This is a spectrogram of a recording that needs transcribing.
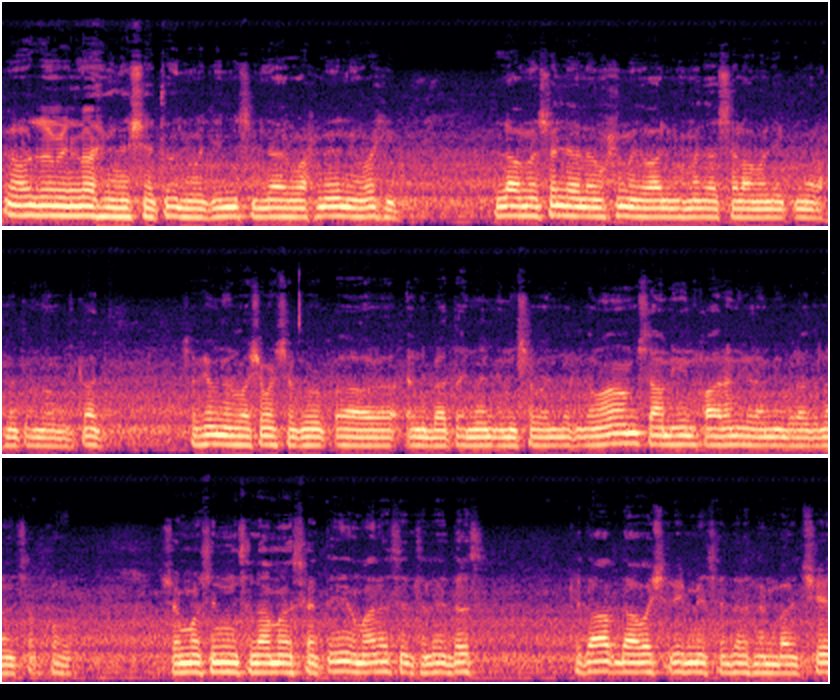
اعوذ باللہ من الشیطان الرجیم بسم اللہ الرحمن الرحیم اللہم صلی علی محمد وعلی محمد. السلام علیکم ورحمۃ اللہ وبرکاتہ صفیم الباشور گروپ البات تمام سامعین خارن گرامی، برادران سب کو شم و سن سلامت کرتے ہیں۔ ہمارا سلسلہ دس کتاب دعوت شریف میں سے درس نمبر چھ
